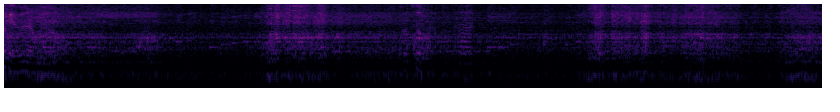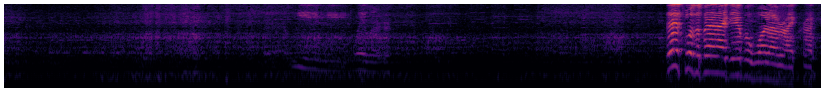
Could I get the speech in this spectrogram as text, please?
Okay, there we go. Let's open uh, we Whaler. This was a bad idea, but whatever, I crushed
